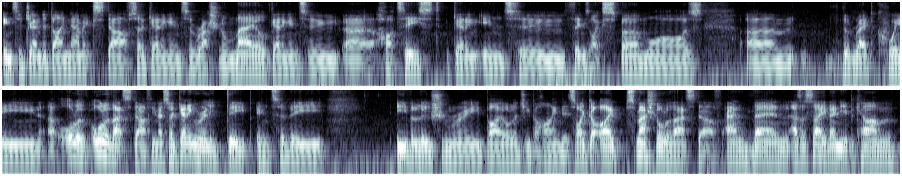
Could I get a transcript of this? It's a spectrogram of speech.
intergender dynamic stuff. So getting into rational male, getting into uh, Heartiste, getting into things like sperm wars. Um, the Red Queen, uh, all of all of that stuff, you know. So getting really deep into the evolutionary biology behind it. So I got I smashed all of that stuff, and then, as I say, then you become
